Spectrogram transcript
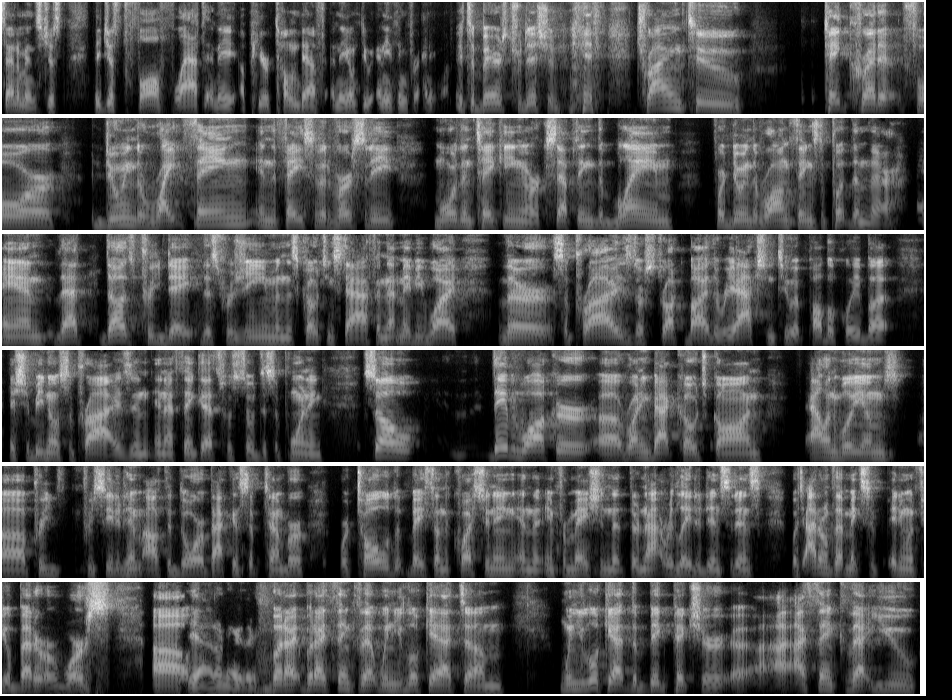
sentiments just they just fall flat and they appear tone deaf and they don't do anything for anyone. It's a Bears tradition, trying to take credit for doing the right thing in the face of adversity more than taking or accepting the blame for doing the wrong things to put them there. And that does predate this regime and this coaching staff. And that may be why they're surprised or struck by the reaction to it publicly. But it should be no surprise. And, and I think that's what's so disappointing. So, David Walker, uh, running back coach, gone. Alan Williams uh, pre- preceded him out the door back in September. We're told, based on the questioning and the information, that they're not related incidents, which I don't know if that makes anyone feel better or worse. Uh, yeah, I don't know either. But I, but I think that when you look at um, when you look at the big picture, uh, I, I think that you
